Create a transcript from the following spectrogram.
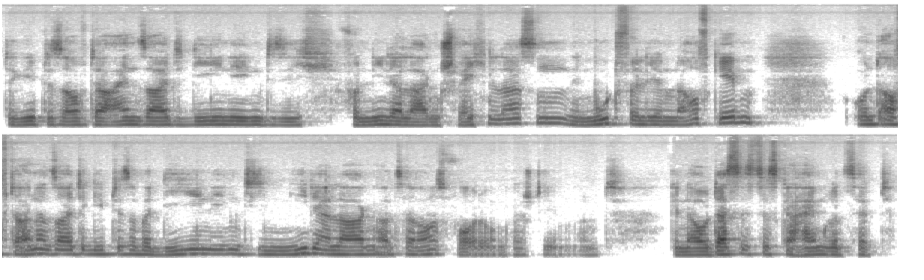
Da gibt es auf der einen Seite diejenigen, die sich von Niederlagen schwächen lassen, den Mut verlieren und aufgeben. Und auf der anderen Seite gibt es aber diejenigen, die Niederlagen als Herausforderung verstehen. Und genau das ist das Geheimrezept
